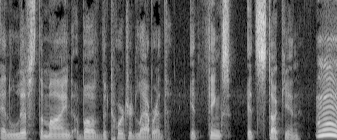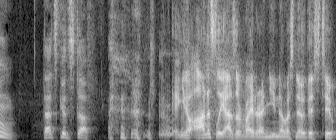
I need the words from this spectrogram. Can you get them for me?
and lifts the mind above the tortured labyrinth it thinks it's stuck in. Mm. That's good stuff. you know, honestly, as a writer, and you know must know this too.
